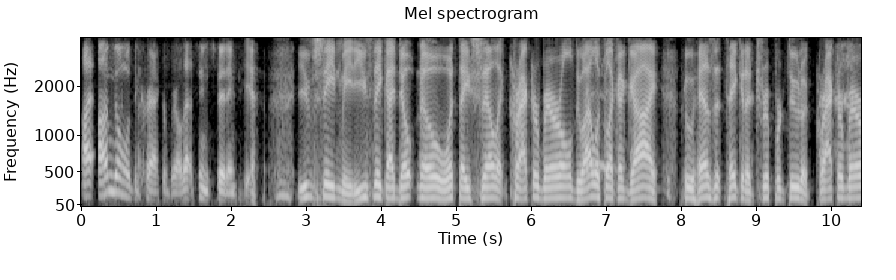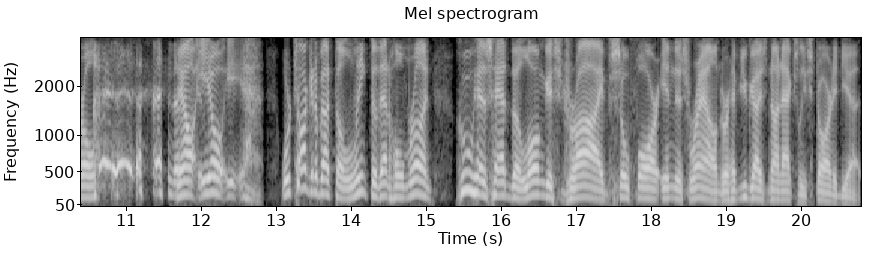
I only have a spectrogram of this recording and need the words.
I, I'm going with the Cracker Barrel. That seems fitting. Yeah, you've seen me. Do you think I don't know what they sell at Cracker Barrel? Do I look like a guy who hasn't taken a trip or two to Cracker Barrel? now you know we're talking about the length of that home run. Who has had the longest drive so far in this round, or have you guys not actually started yet?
